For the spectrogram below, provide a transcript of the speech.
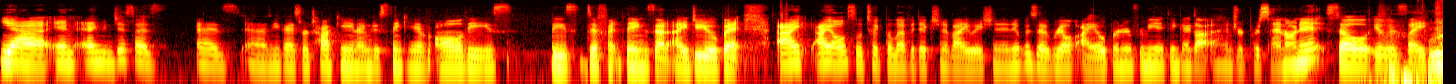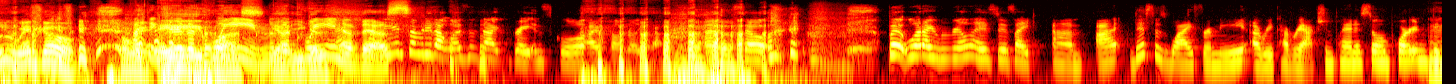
Yeah, and I mean, just as as um, you guys were talking, I'm just thinking of all these these different things that I do. But I I also took the love addiction evaluation, and it was a real eye opener for me. I think I got 100 percent on it, so it was like, Ooh, you know, way to go! oh, I think you're the queen, yeah, the queen of this. Being somebody that wasn't that great in school, I felt really proud. um, so. but what I realized is like, um, I this is why for me a recovery action plan is so important mm.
